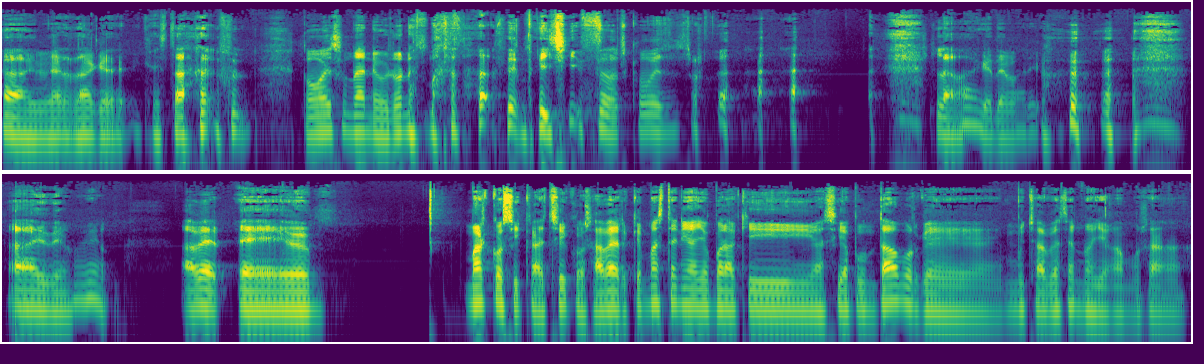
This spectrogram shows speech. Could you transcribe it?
Ay, verdad que, está. ¿Cómo es una neurona embarazada de mellizos? ¿Cómo es eso? La madre que te parió. Ay, Dios mío. A ver, eh, más cositas, chicos. A ver, ¿qué más tenía yo por aquí así apuntado? Porque muchas veces no llegamos a.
